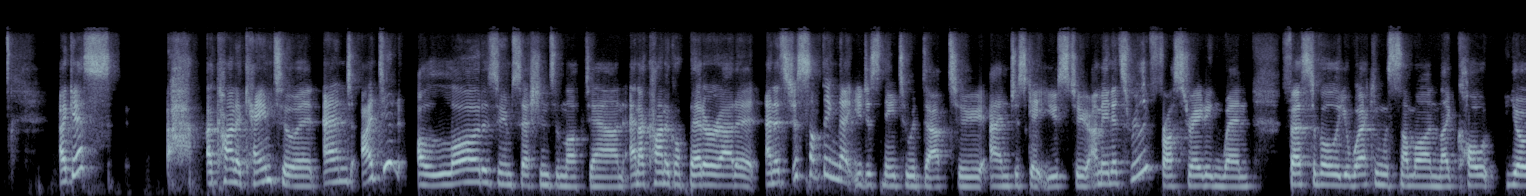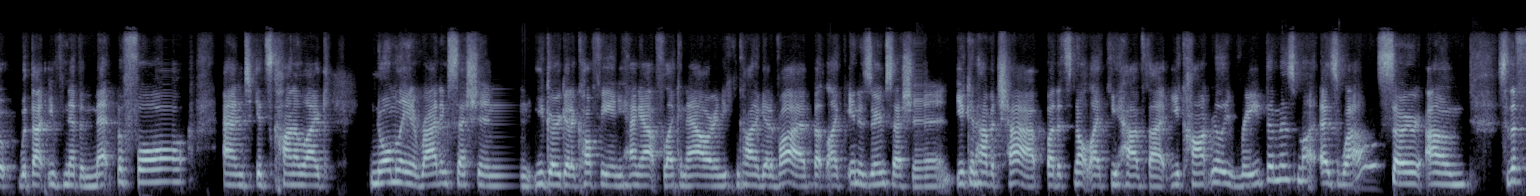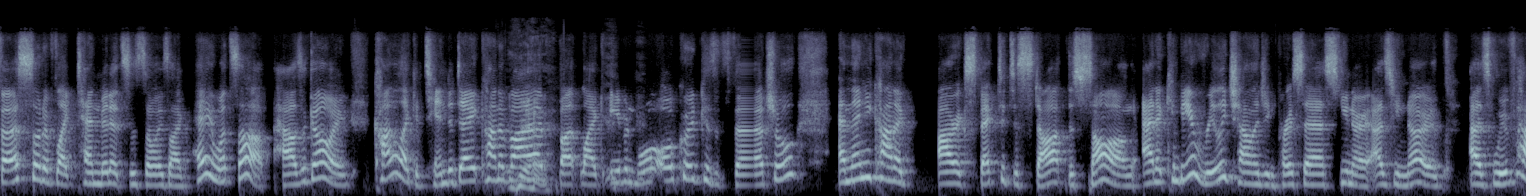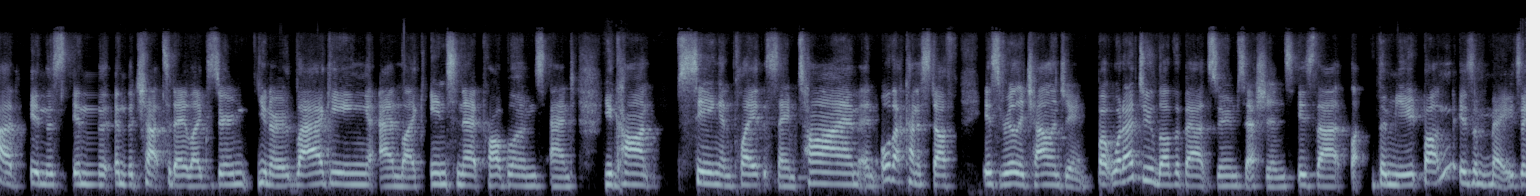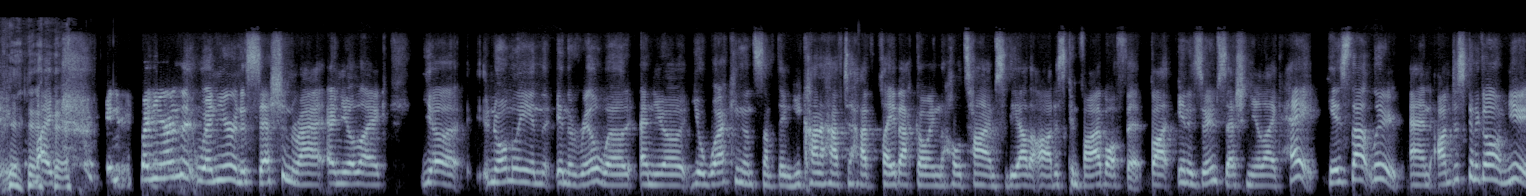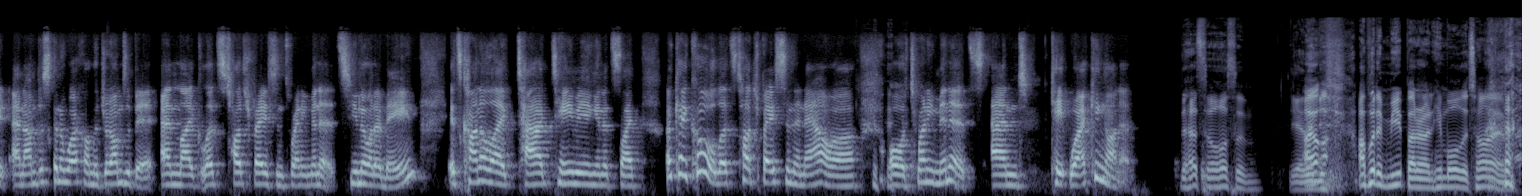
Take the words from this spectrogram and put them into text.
I guess I kind of came to it and I did a lot of Zoom sessions in lockdown and I kind of got better at it. And it's just something that you just need to adapt to and just get used to. I mean, it's really frustrating when, first of all, you're working with someone like cold, you're with that you've never met before. And it's kind of like, normally in a writing session, you go get a coffee and you hang out for like an hour and you can kind of get a vibe. But like in a Zoom session, you can have a chat, but it's not like you have that. You can't really read them as much as well. So, um, so the first sort of like ten minutes is always like, "Hey, what's up? How's it going?" Kind of like a Tinder date kind of vibe, yeah. but like even more awkward because it's virtual. And then you kind of are expected to start the song. And it can be a really challenging process you know as you know as we've had in this in the in the chat today like zoom you know lagging and like internet problems and you can't sing and play at the same time and all that kind of stuff is really challenging. But what i do love about zoom sessions is that like, the mute button is amazing. Like in, when you're in the when you're in a session right and you're like you're normally in the in the real world and you're you're working on something you kind of have to have playback going the whole time so the other artist can vibe off it. But in a zoom session you're like hey here's that loop and i'm just going to go on mute and i'm just going to work on the drums a bit and like let's touch base in 20 minutes. You know what i mean? It's kind of like tag teaming and it's like okay cool let's touch base in an hour or 20 minutes and keep working on it. That's awesome yeah, I, I, I, put a mute button on him all the time.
